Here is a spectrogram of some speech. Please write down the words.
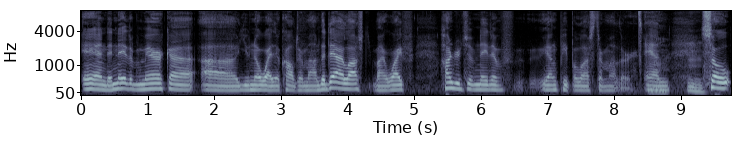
and in Native America, uh, you know why they're called her mom. The day I lost my wife, hundreds of Native young people lost their mother. And so,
